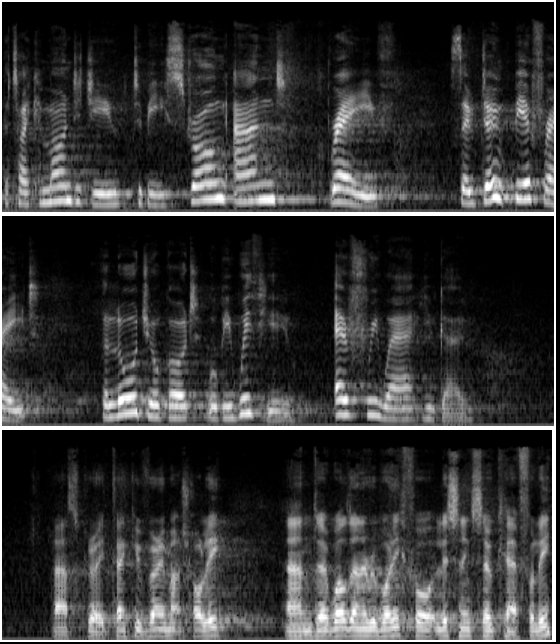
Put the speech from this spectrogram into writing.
that I commanded you to be strong and brave, so don't be afraid. The Lord your God will be with you everywhere you go. That's great. Thank you very much, Holly. And uh, well done, everybody, for listening so carefully.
